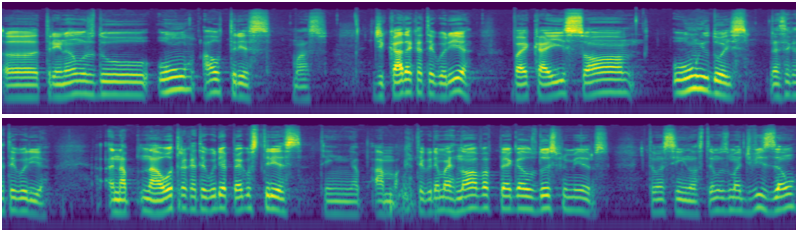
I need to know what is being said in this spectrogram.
ah, treinamos do 1 ao 3, mas de cada categoria vai cair só o 1 e o 2 nessa categoria. Na, na outra categoria pega os três. Tem a, a categoria mais nova pega os dois primeiros. Então assim nós temos uma divisão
